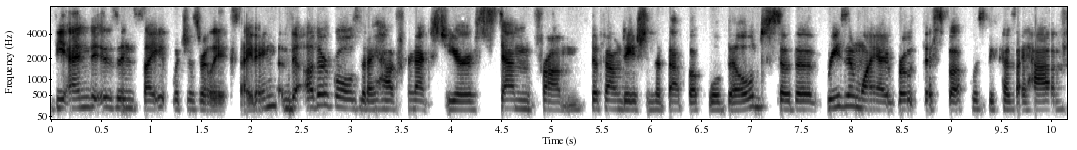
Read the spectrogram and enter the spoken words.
the end is in sight, which is really exciting. The other goals that I have for next year stem from the foundation that that book will build. So the reason why I wrote this book was because I have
